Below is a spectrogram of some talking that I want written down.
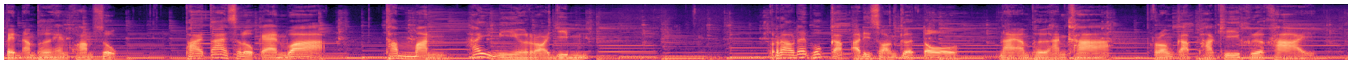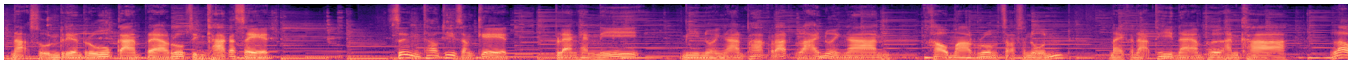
เป็นอำเภอแห่งความสุข ภายใต้สโลแกนว่าทำมันให้มีรอยยิ้ม เราได้พบกับอดิศรเกิดโต นายอำเภอหันคา พร้อมกับภาคีเครือข่าย ณศูนย์เรียนรู้การแปรรูปสินค้าเกษตร ซึ่งเท่าที่สังเกต แปลงแห่งนี้มีหน่วยงานภาครัฐหลายหน่วยงาน เข้ามาร่วมสนับสนุน ในขณะที่นายอำเภอหันคา เล่า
